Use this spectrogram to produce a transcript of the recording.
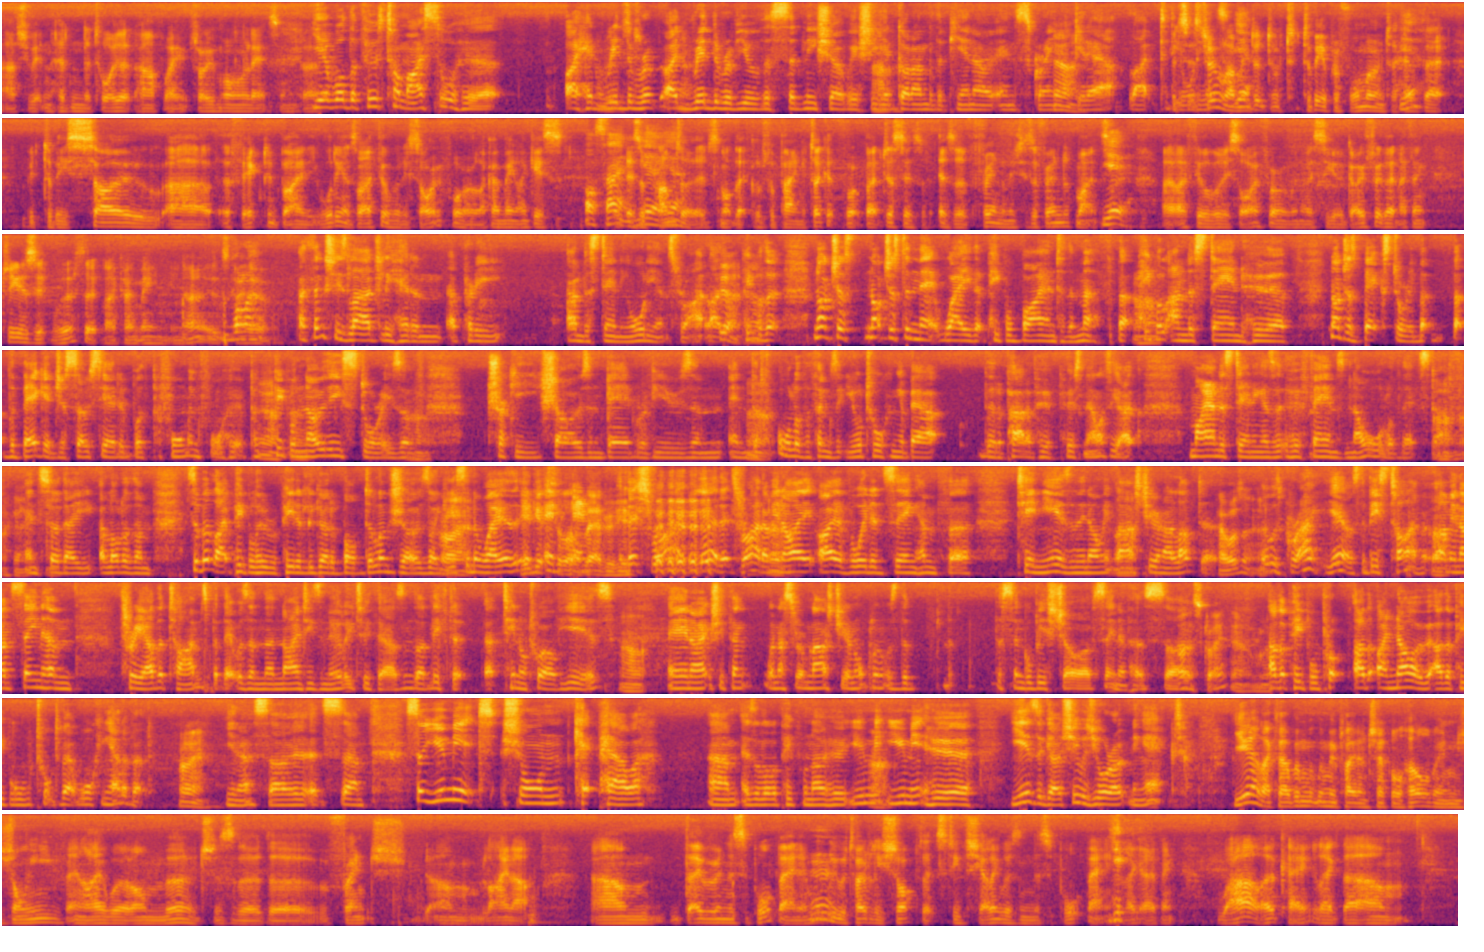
uh, she went and hid in the toilet halfway through, more or less. And, uh, Yeah, well, the first time I saw her, I had read the re- I'd yeah. read the review of the Sydney show where she Ah. had got under the piano and screamed Yeah. "Get out!" like to the It's, it's true. I mean, yeah. to, to, to be a performer and to have that to be so uh, affected by the audience. I feel really sorry for her. Like, I mean, I guess Oh, as a yeah, punter, yeah. it's not that good for paying a ticket for it, but just as a, as a friend, I mean, she's a friend of mine. So Yeah. I, I feel really sorry for her when I see her go through that, and I think, gee, is it worth it? Like, I mean, you know, it's Well, kind I, of. I think she's largely had an, a pretty understanding audience, right? Like Yeah, people yeah. that not just not just in that way that people buy into the myth, but Uh-huh. people understand her not just backstory, but but the baggage associated with performing for her. P- Yeah, people know these stories of. Uh-huh. Tricky shows and bad reviews and and the, all of the things that you're talking about that are part of her personality. I, my understanding is that her fans know all of that stuff, Oh, okay. and so they a lot of them. It's a bit like people who repeatedly go to Bob Dylan shows, I guess, Right. in a way. He gets a lot of bad reviews. That's right. Yeah, that's right. I mean, Yeah. I, I avoided seeing him for ten years, and then I went uh-huh. last year, and I loved it. How was it? It was great. Yeah, it was the best time. I mean, I'd seen him three other times, but that was in the '90s and early 2000s. I'd left it at ten or twelve years, Oh. and I actually think when I saw him last year in Auckland, it was the the single best show I've seen of his. So. Oh, that's great. Yeah. other people pro- other, i know other people talked about walking out of it Right. you know so it's um, so you met Chan cat power um, as a lot of people know her you met, you met her years ago she was your opening act Yeah, like uh, when, we- when we played in Chapel Hill, when Jean-Yves and I were on Merge as the, the French um, lineup, um, they were in the support band, and we, we were totally shocked that Steve Shelley was in the support band. Yeah. Like I think, wow, okay, like the. Um,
